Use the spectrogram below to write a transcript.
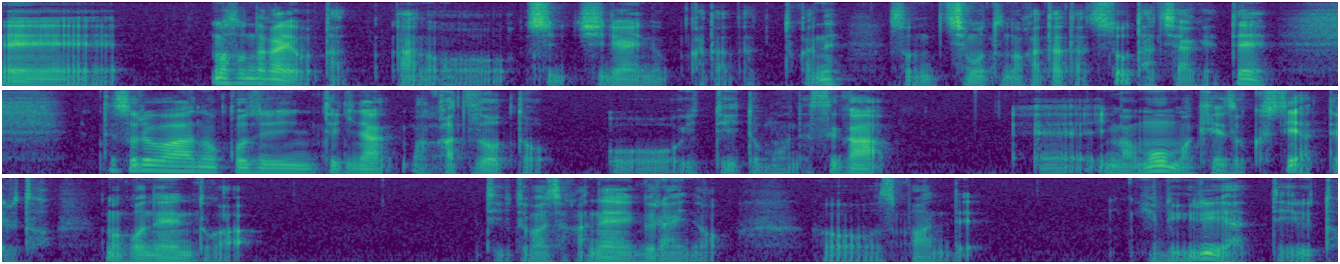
えー、まあ、その中をたあの知り合いの方だとかねその地元の方たちと立ち上げてでそれはあの個人的な活動と言っていいと思うんですが、えー、今もま継続してやってると、まあ、5年とかって言ってましたかねぐらいのスパンでゆるゆるやっていると、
